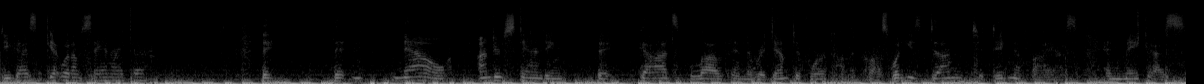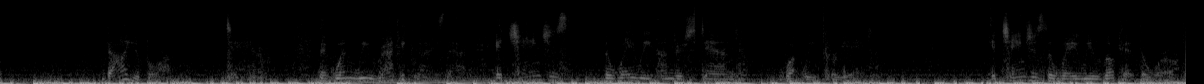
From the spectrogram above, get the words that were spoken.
Do you guys get what I'm saying right there? That, that now, understanding that God's love and the redemptive work on the cross, what he's done to dignify us and make us valuable to him, that when we recognize that, it changes the way we understand what we create. It changes the way we look at the world.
